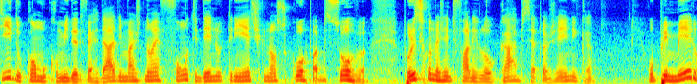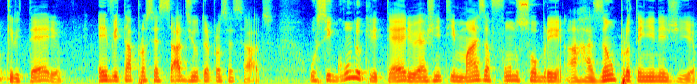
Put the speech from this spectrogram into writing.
tido como comida de verdade, mas não é fonte de nutrientes que nosso corpo absorva. Por isso, quando a gente fala em low carb cetogênica, o primeiro critério é evitar processados e ultraprocessados. O segundo critério é a gente ir mais a fundo sobre a razão, proteína e energia,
